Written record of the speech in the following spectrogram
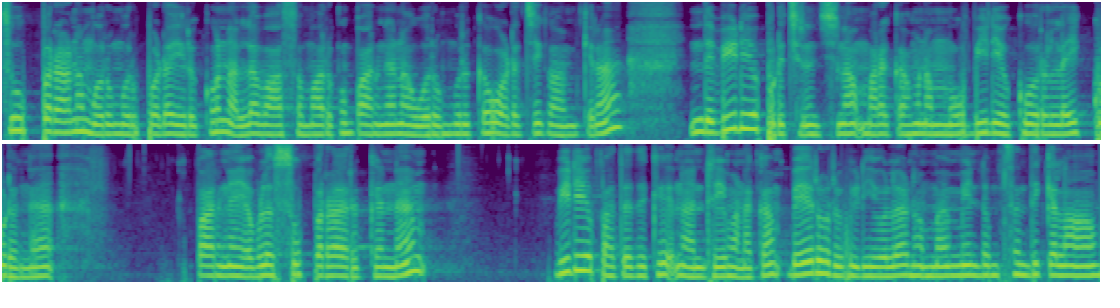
சூப்பரான முறுமுறுப்போட இருக்கும். நல்ல வாசமாக இருக்கும். பாருங்கள் நான் ஒரு முறுக்கை உடச்சி காமிக்கிறேன். இந்த வீடியோ பிடிச்சிருந்துச்சின்னா மறக்காமல் நம்ம வீடியோவுக்கு ஒரு லைக் கொடுங்க. பாருங்கள் எவ்வளோ சூப்பராக இருக்குன்னு. வீடியோ பார்த்ததுக்கு நன்றி வணக்கம். வேறொரு வீடியோவில் நம்ம மீண்டும் சந்திக்கலாம்.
